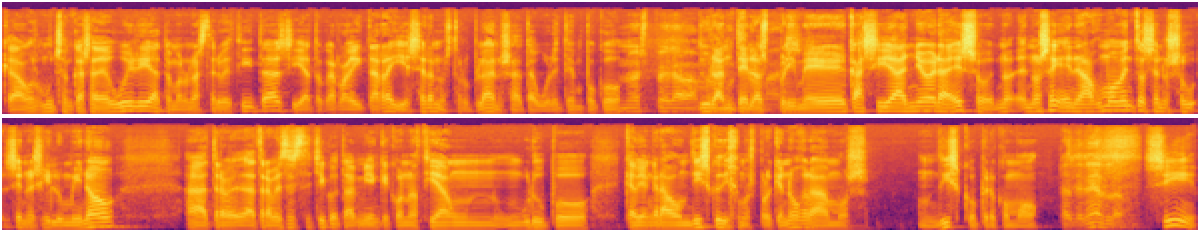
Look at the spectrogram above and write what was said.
quedábamos mucho en casa de Willy a tomar unas cervecitas y a tocar la guitarra y ese era nuestro plan. O sea, Taburete un poco. No esperábamos Durante los más. primer casi año era eso. No, no sé, en algún momento se nos, se nos iluminó. A, tra- a través de este chico también que conocía un, un grupo que habían grabado un disco y dijimos, ¿por qué no grabamos un disco? Pero como Para tenerlo. Sí,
